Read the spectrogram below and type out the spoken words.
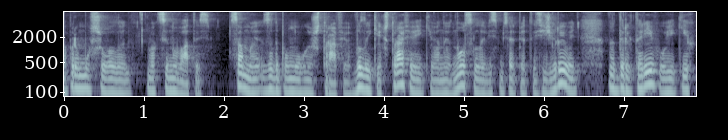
е, примушували вакцинуватись. Саме за допомогою штрафів, великих штрафів, які вони вносили, 85 тисяч гривень на директорів, у яких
